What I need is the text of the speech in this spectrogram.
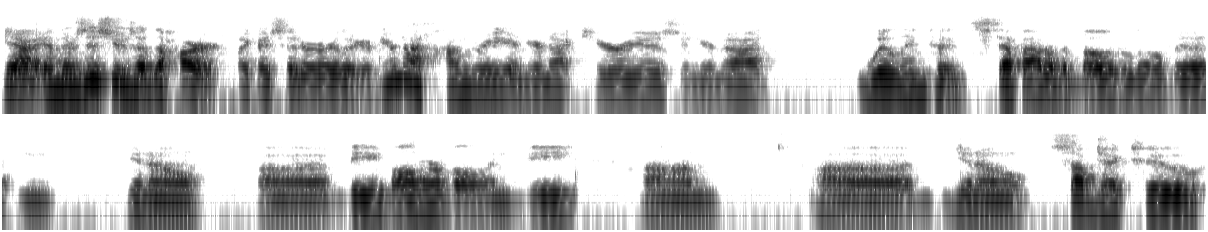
yeah, and there's issues of the heart. Like I said earlier, if you're not hungry and you're not curious and you're not willing to step out of the boat a little bit and you know uh, be vulnerable and be um, uh, you know subject to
